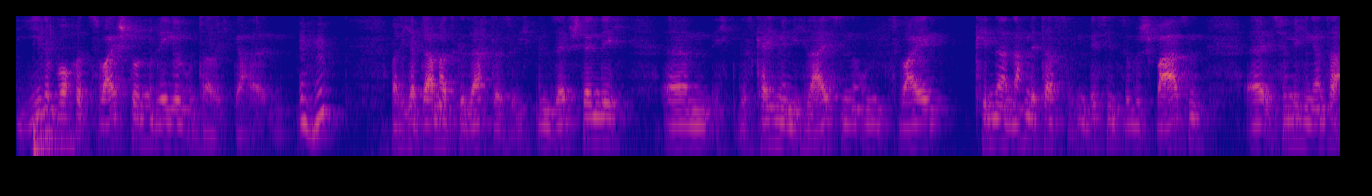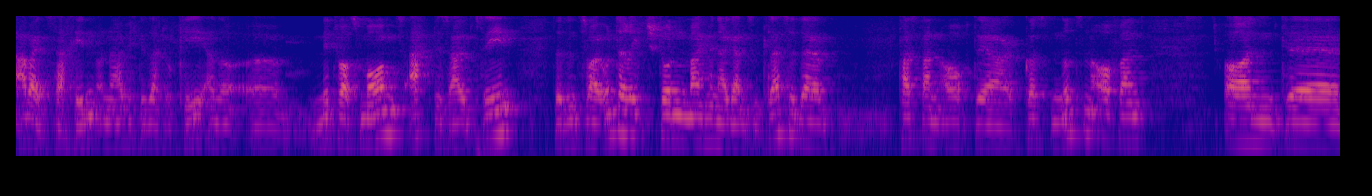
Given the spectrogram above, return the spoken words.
jede Woche zwei Stunden Regelunterricht gehalten. Mhm. Weil ich habe damals gesagt, dass ich bin selbstständig, ähm, ich, das kann ich mir nicht leisten, um zwei Kinder nachmittags ein bisschen zu bespaßen, äh, ist für mich ein ganzer Arbeitstag hin. Und da habe ich gesagt, okay, also äh, mittwochs morgens acht bis halb zehn, da sind zwei Unterrichtsstunden, mache ich mit einer ganzen Klasse, da passt dann auch der Kosten-Nutzen-Aufwand. Und äh,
